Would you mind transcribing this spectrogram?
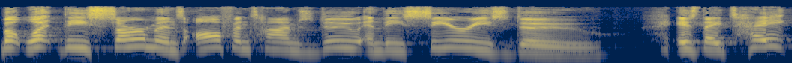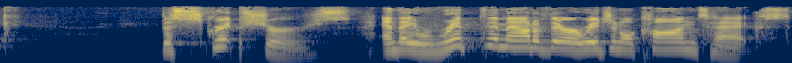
But what these sermons oftentimes do and these series do is they take the scriptures and they rip them out of their original context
